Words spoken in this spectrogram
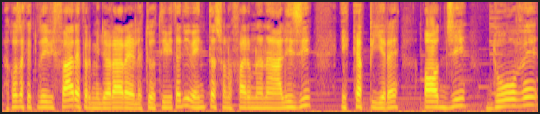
La cosa che tu devi fare per migliorare le tue attività di vendita sono fare un'analisi e capire oggi dove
